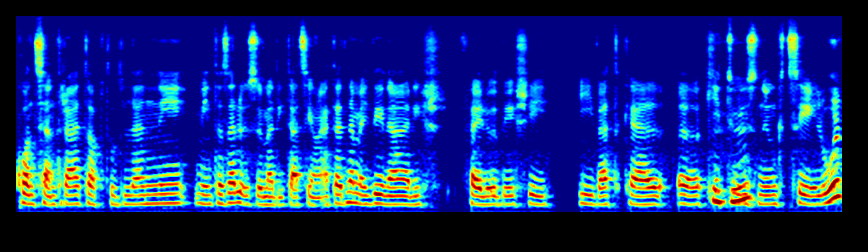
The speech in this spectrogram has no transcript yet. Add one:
koncentráltabb tud lenni, mint az előző meditációnál. Tehát nem egy lineáris fejlődési ívet kell uh, kitűznünk uh-huh. célul,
